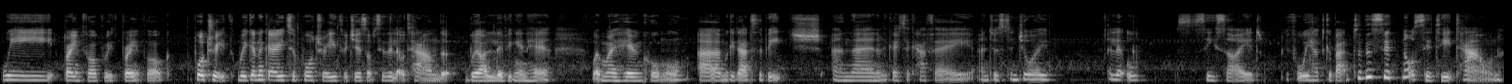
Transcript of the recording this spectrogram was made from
we brain fog, Ruth, brain fog. Portreath. We're going to go to Portreath, which is obviously the little town that we are living in here when we're here in Cornwall. Um, we go down to the beach and then we go to a cafe and just enjoy a little seaside before we have to go back to the city, not city, town.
